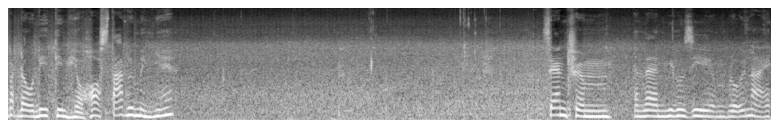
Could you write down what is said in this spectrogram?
bắt đầu đi tìm hiểu Hallstatt với mình nhé. Centrum, and then museum lối này.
